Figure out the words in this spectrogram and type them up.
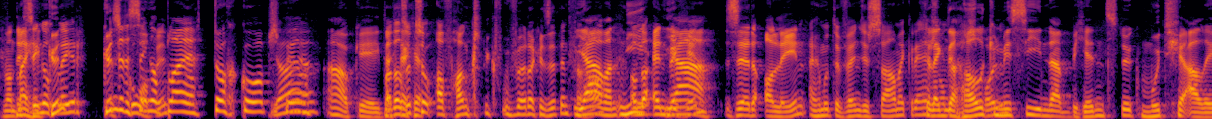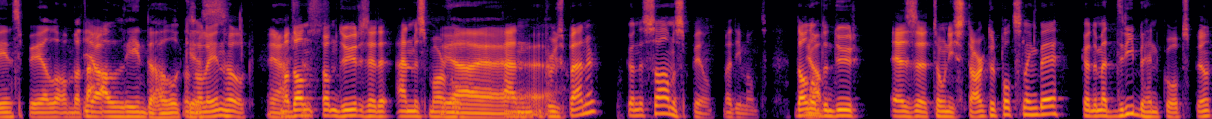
Want die singleplayer. Kun is je de singleplayer toch co-op Ja, spelen? Ah, oké. Maar dat is ook je- zo afhankelijk van hoe ver je zit in het verhaal. Ja, want niet- Omdat in het begin ja. zeiden alleen en je moet de Avengers samen krijgen. Gelijk de. Hulk-missie in dat beginstuk moet je alleen spelen, omdat dat alleen de Hulk Dat is. is alleen Hulk. Maar dan op den duur zeiden en Miss Marvel en. Bruce Banner kunnen samen spelen met iemand. Dan op den duur is eh, Tony Stark er plotseling bij. Kunnen met drie begin koop spelen.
